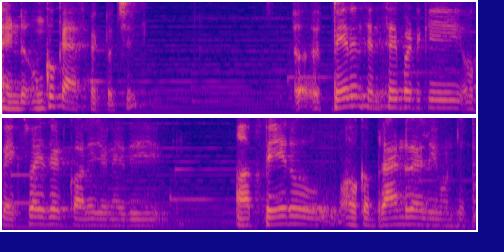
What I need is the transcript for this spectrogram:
అండ్ ఇంకొక ఆస్పెక్ట్ వచ్చి పేరెంట్స్ ఎంతసేపటికి ఒక ఎక్స్వైజెడ్ కాలేజ్ అనేది ఆ పేరు ఒక బ్రాండ్ వాల్యూ ఉంటుంది.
